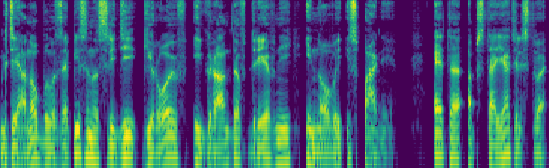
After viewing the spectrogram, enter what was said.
где оно было записано среди героев и грандов древней и новой Испании. Это обстоятельство,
